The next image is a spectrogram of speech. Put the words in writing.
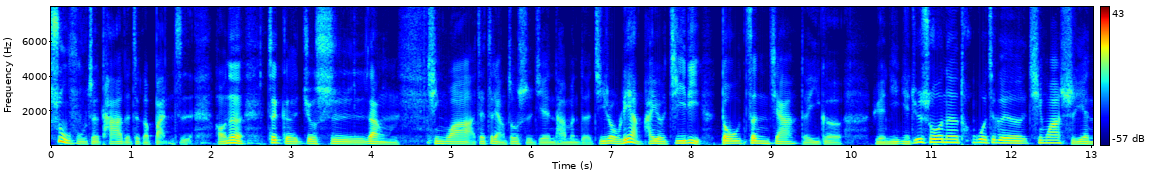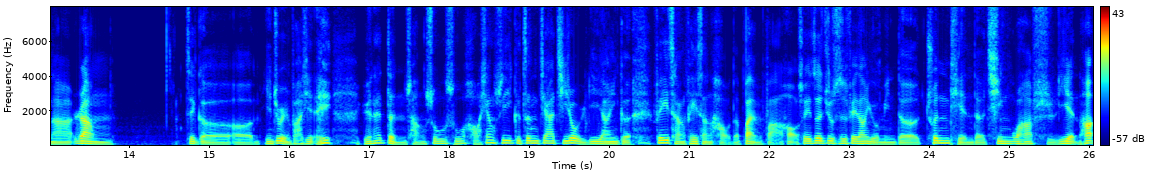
束缚着它的这个板子，好，那这个就是让青蛙在这两周时间，它们的肌肉量还有肌力都增加的一个原因。也就是说呢，通过这个青蛙实验呢，让这个呃，研究员发现，哎，原来等长收缩好像是一个增加肌肉与力量一个非常非常好的办法哈，所以这就是非常有名的春田的青蛙实验哈。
